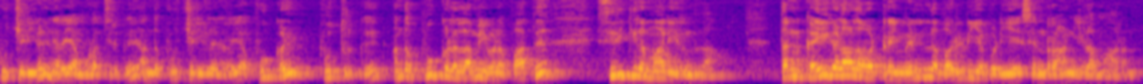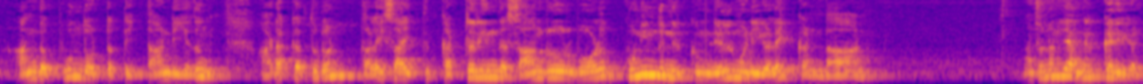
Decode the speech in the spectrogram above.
பூச்செடிகள் நிறைய முளைச்சிருக்கு. அந்த பூச்செடிகள் நிறைய பூக்கள் பூத்திருக்கு. அந்த பூக்கள் எல்லாமே இவனை பார்த்து சிரிக்கிற மாதிரி இருந்ததான் தன் கைகளால் அவற்றை மெல்ல வருடியபடியே சென்றான் இளமாறன். அந்த பூந்தோட்டத்தை தாண்டியதும் அடக்கத்துடன் தலை சாய்த்து கற்றறிந்த சான்றோர் போல குனிந்து நிற்கும் நெல்மணிகளை கண்டான். நான் சொன்னேன் இல்லையா? நெற்கதிர்கள்.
